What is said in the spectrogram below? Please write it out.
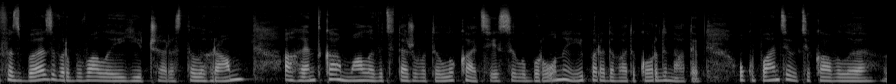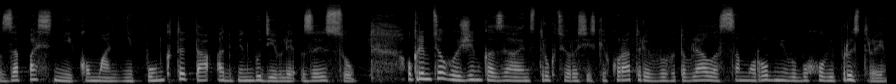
ФСБ завербувала її через телеграм. Агентка мала відстежувати локації сил оборони і передавати координати. Окупантів цікавили запасні командні пункти та адмінбудівлі ЗСУ. Окрім цього, жінка за інструкцією російських кураторів виготовляла саморобні вибухові пристрої.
